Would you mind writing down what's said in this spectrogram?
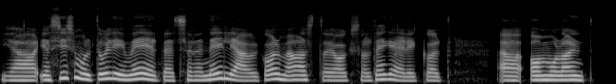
ja, ja siis mul tuli meelde, et selle nelja või kolme aasta jooksul tegelikult äh, on mul ainult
